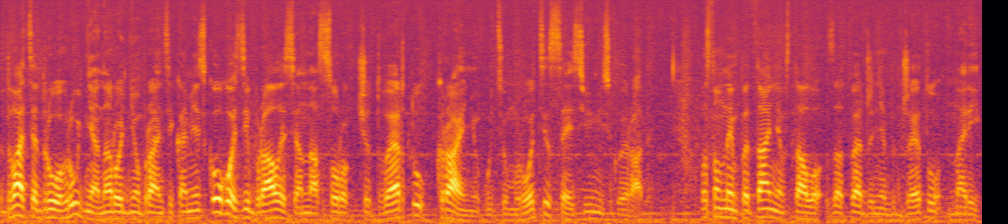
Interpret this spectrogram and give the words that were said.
22 грудня народні обранці Кам'янського зібралися на 44-ту крайню у цьому році сесію міської ради. Основним питанням стало затвердження бюджету на рік.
